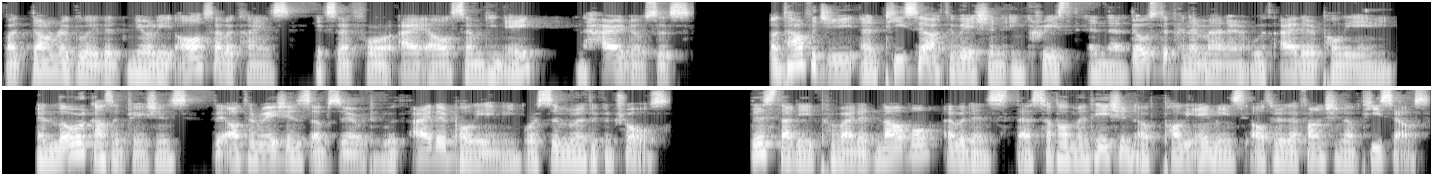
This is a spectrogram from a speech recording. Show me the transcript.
but downregulated nearly all cytokines except for IL-17A in higher doses. Autophagy and T cell activation increased in a dose dependent manner with either polyamine. In lower concentrations, the alterations observed with either polyamine were similar to controls. This study provided novel evidence that supplementation of polyamines alter the function of T cells,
